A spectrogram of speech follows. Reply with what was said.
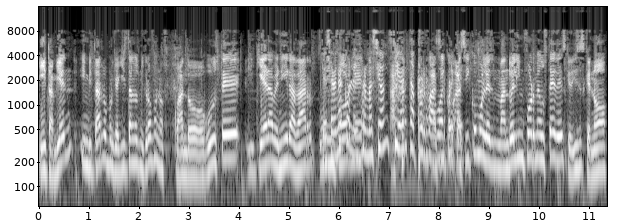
Y también invitarlo porque aquí están los micrófonos. Cuando guste y quiera venir a dar un que se venga con la información cierta, por favor. Así, como, les mandó el informe a ustedes, que dices que no,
